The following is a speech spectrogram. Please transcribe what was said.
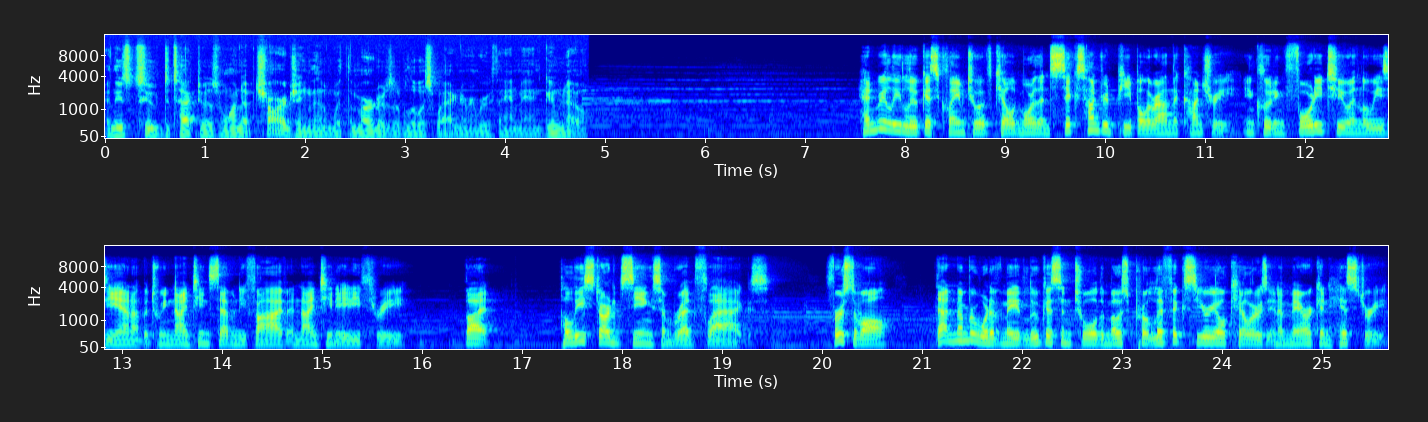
And these two detectives wound up charging them with the murders of Lewis Wagner and Ruth Ann Manguno. Henry Lee Lucas claimed to have killed more than 600 people around the country, including 42 in Louisiana between 1975 and 1983. But police started seeing some red flags. First of all, that number would have made Lucas and Toole the most prolific serial killers in American history,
